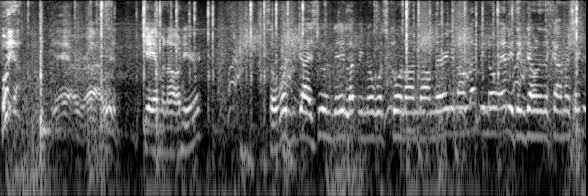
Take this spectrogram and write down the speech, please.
Hoo-yah! Yeah, alright. We're jamming out here. So what you guys doing today? Let me know what's going on down there. You know, let me know anything down in the comment section.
